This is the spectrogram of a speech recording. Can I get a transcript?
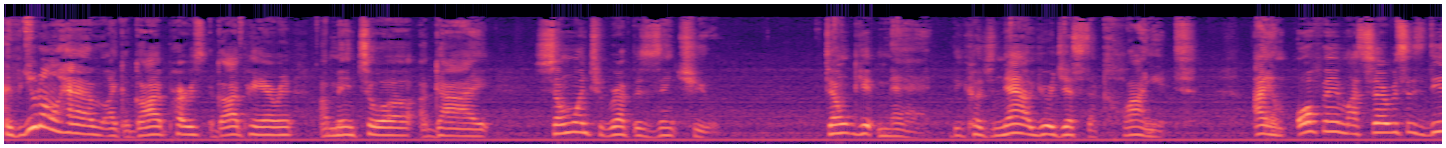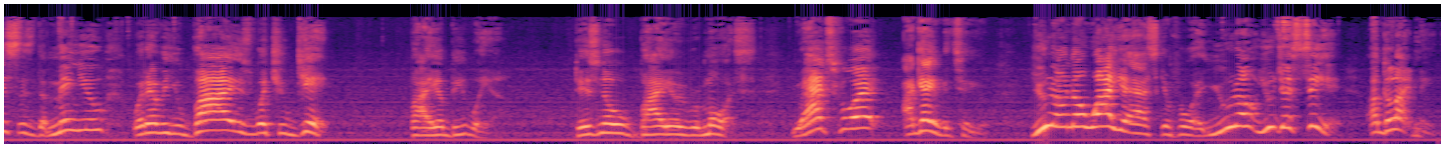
If you don't have like a god person, a godparent, a mentor, a guide, someone to represent you, don't get mad because now you're just a client. I am offering my services. This is the menu. Whatever you buy is what you get. Buyer beware. There's no buyer remorse. You ask for it, I gave it to you. You don't know why you're asking for it. You don't. You just see it. A gluttony.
